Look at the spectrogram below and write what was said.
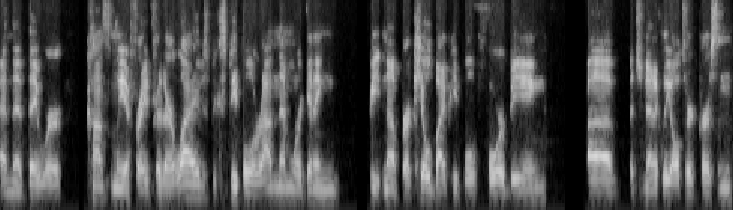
and that they were constantly afraid for their lives because people around them were getting beaten up or killed by people for being uh, a genetically altered person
